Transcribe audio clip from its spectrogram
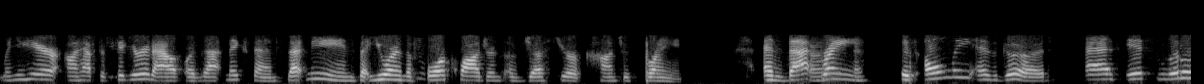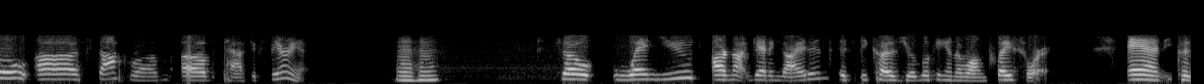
When you hear I have to figure it out or that makes sense, that means that you are in the four quadrants of just your conscious brain. And that oh, brain okay. is only as good as its little uh stockroom of past experience. Mhm. So when you are not getting guidance, it's because you're looking in the wrong place for it. And because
